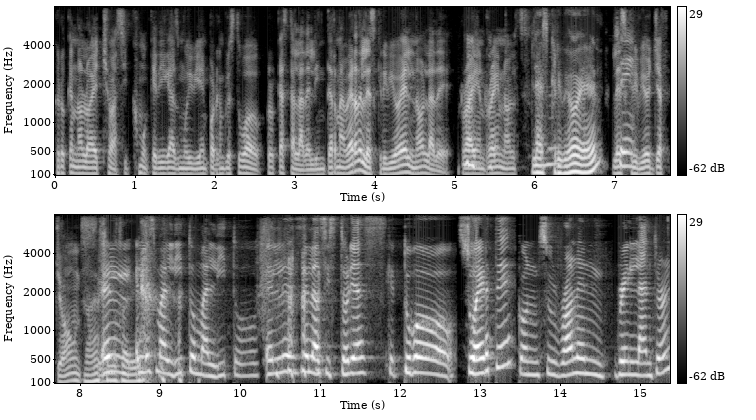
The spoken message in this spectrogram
creo que no lo ha hecho así como que digas muy bien. Por ejemplo, estuvo, creo que hasta la de Linterna Verde la escribió él, ¿no? La de Ryan Reynolds. ¿La escribió él? La Sí. escribió Jeff Jones. Ah, sí. él es malito, malito. Él es de las historias que tuvo suerte con su run en Green Lantern,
